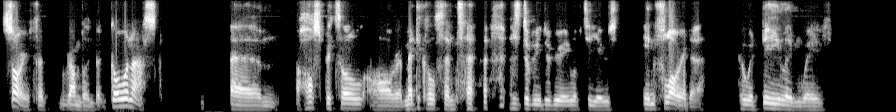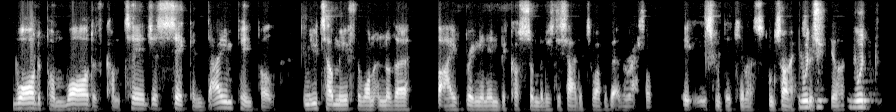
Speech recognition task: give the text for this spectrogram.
sorry for rambling, but go and ask um, a hospital or a medical center, as WWE love to use, in Florida, who are dealing with ward upon ward of contagious, sick, and dying people. And you tell me if they want another five bringing in because somebody's decided to have a bit of a wrestle. It, it's ridiculous. I'm sorry. Would ridiculous. you would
